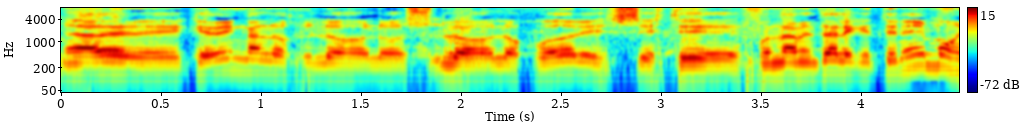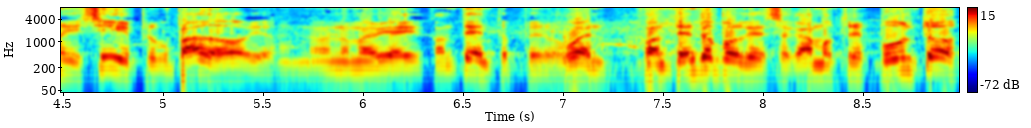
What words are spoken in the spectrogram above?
a ver, eh, que vengan los, los, los, jugadores este, fundamentales que tenemos y sí, preocupado, obvio, no, me voy a ir contento, pero bueno, contento porque sacamos tres puntos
